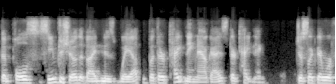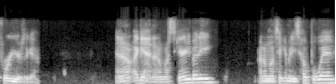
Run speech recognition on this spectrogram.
The polls seem to show that Biden is way up, but they're tightening now, guys. They're tightening, just like they were four years ago. And I again, I don't want to scare anybody. I don't want to take anybody's hope away.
